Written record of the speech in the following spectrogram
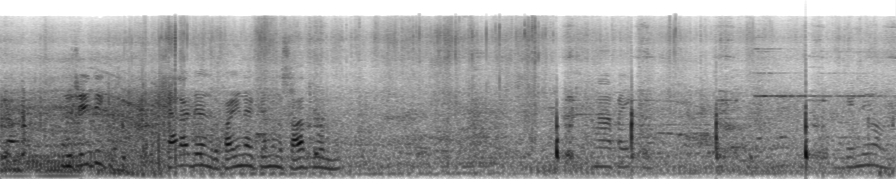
దాని నువ్వు చేతి చాలా డేంజర్ పైన కింద సాత్లు ఉంది పైకి ఎన్ని ఉంది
